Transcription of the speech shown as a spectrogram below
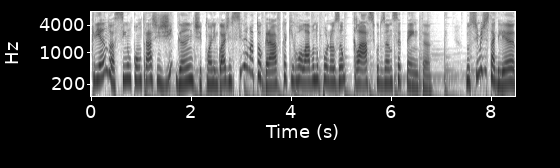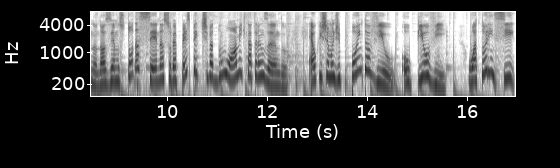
criando assim um contraste gigante com a linguagem cinematográfica que rolava no pornozão clássico dos anos 70. Nos filmes de Stagliano, nós vemos toda a cena sob a perspectiva do homem que está transando. É o que chamam de point of view, ou POV. O ator em si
